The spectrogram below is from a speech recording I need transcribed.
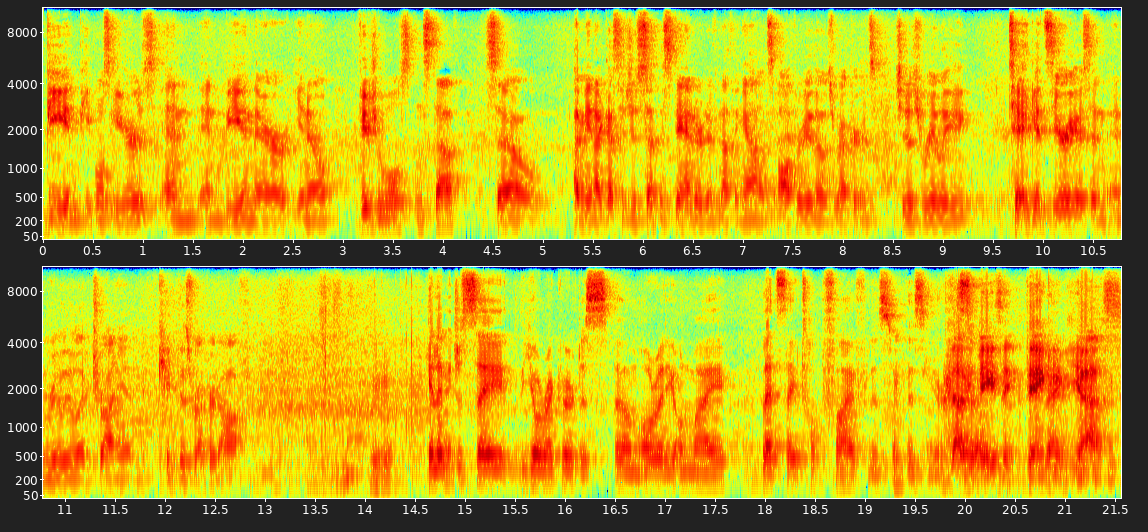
be in people's ears and and be in their, you know, visuals and stuff. So, I mean, I guess it just set the standard if nothing else, all three of those records to just really take it serious and, and really like try and kick this record off. Yeah, let me just say your record is um, already on my let's say top five list of this year. That's So- amazing. Thank, Thank you. you. Yes.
